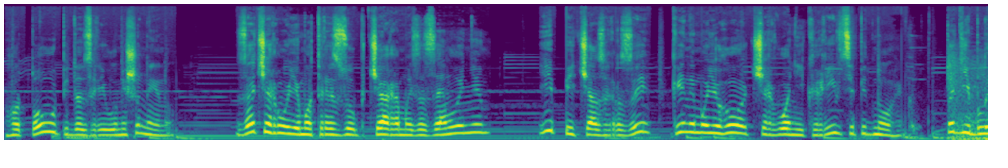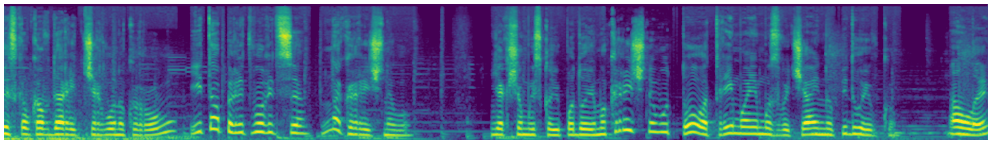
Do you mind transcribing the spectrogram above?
готову підозрілу мішанину. Зачаруємо тризуб чарами заземлення, і під час грози кинемо його червоній корівці під ноги. Тоді блискавка вдарить червону корову, і та перетвориться на коричневу. Якщо мискою подоїмо коричневу, то отримаємо звичайну підливку. Але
